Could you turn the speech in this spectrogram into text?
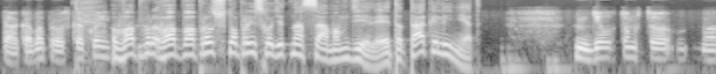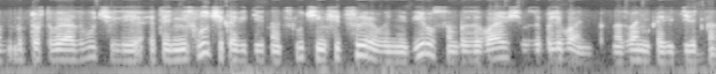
Так, а вопрос какой? Вопр- вопрос, что происходит на самом деле. Это так или нет? Дело в том, что то, что вы озвучили, это не случай COVID-19, а случай инфицирования вирусом, вызывающим заболевание под названием COVID-19.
